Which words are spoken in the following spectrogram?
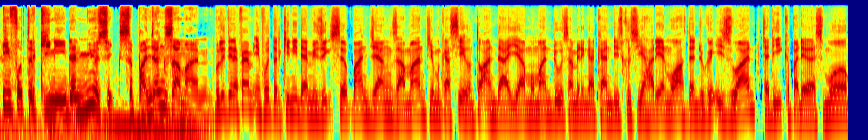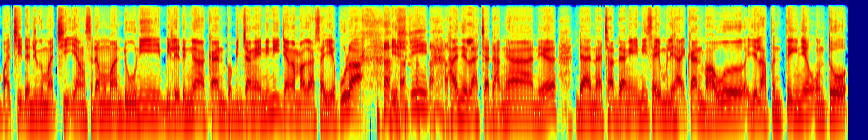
info terkini dan muzik sepanjang zaman. Bulletin FM, info terkini dan muzik sepanjang zaman. Terima kasih untuk anda yang memandu sambil dengarkan diskusi harian Muaz dan juga Izwan. Jadi kepada semua pakcik dan juga makcik yang sedang memandu ni, bila dengarkan perbincangan ini, jangan marah saya pula. ini hanyalah cadangan ya. Dan uh, cadangan ini saya melihatkan bahawa ialah pentingnya untuk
